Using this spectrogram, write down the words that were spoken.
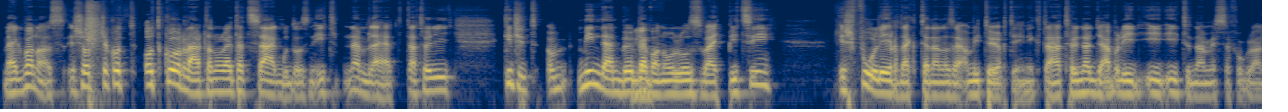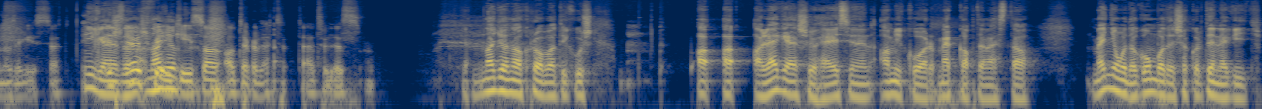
Megvan az? És ott csak ott, ott korlátlanul lehetett szágudozni, itt nem lehet. Tehát, hogy így kicsit mindenből Igen. be van ollozva egy pici, és full érdektelen az, ami történik. Tehát, hogy nagyjából így, így, így tudnám összefoglalni az egészet. Igen, és, ez és a nagyon... kész a, a terület. Tehát, hogy ez... Nagyon akrobatikus. A, a, a legelső helyszínen, amikor megkaptam ezt a megnyomod a gombot, és akkor tényleg így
